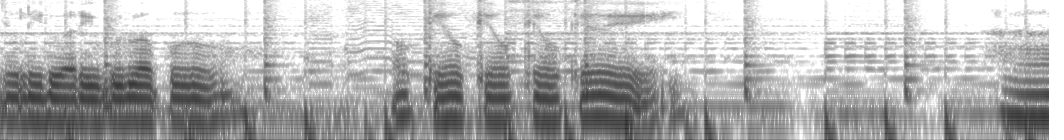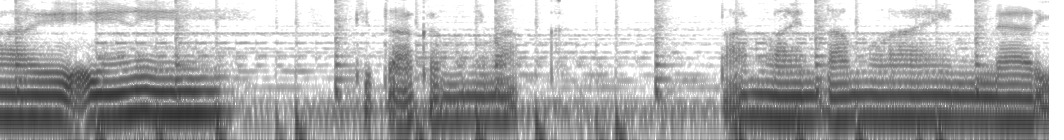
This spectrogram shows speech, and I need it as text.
Juli 2020 Oke oke oke oke. Hari ini kita akan menyimak timeline-timeline dari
